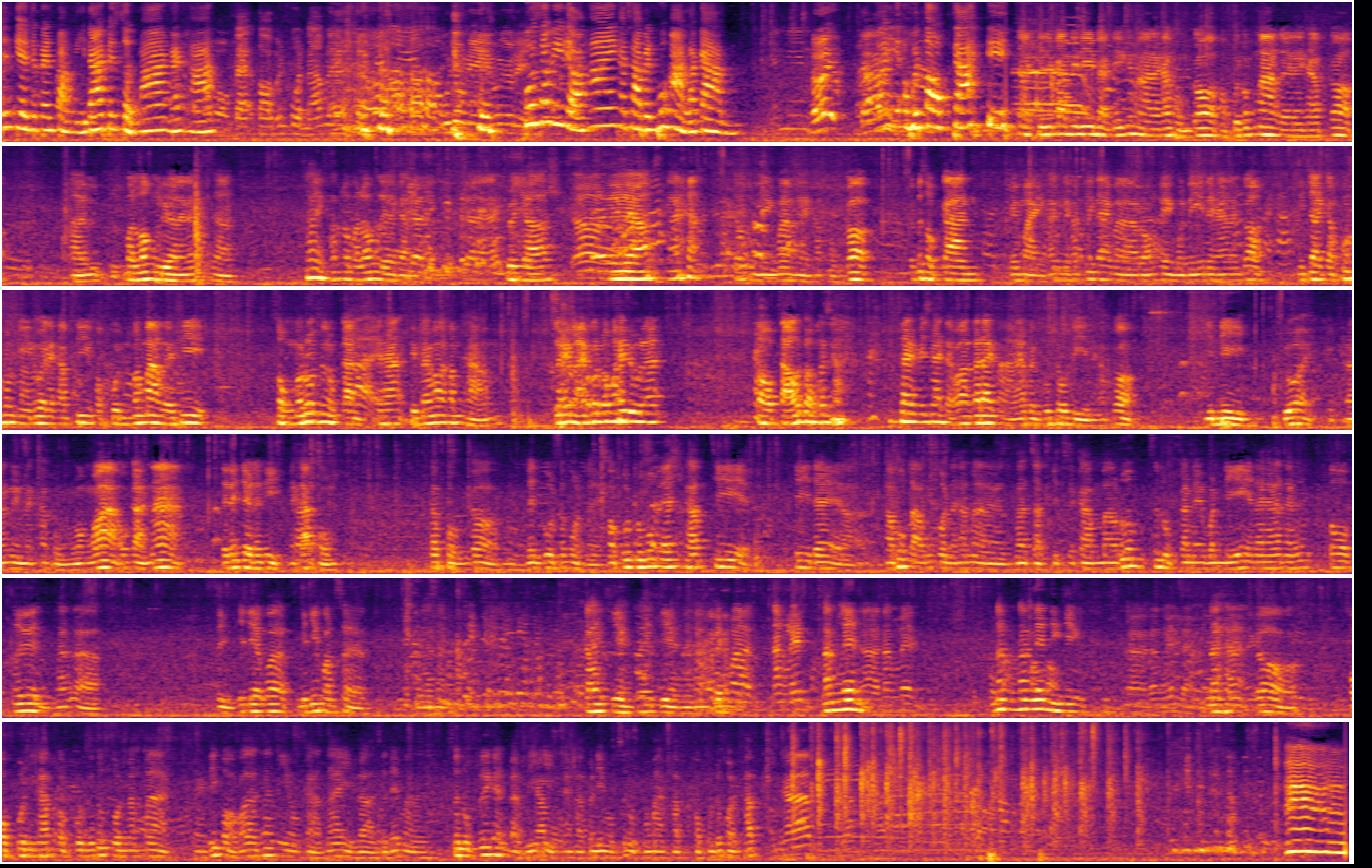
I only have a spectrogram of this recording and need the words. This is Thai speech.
เล่นเกมจะเป็นฝั่งนี้ได้เป็นส่วนมากนะคะ แตะต่อเป็นขวดน้ำเลยผู้โชคดีผู้โชคดีผู้โชคดีเดี๋ยวให้กระชาเป็นผู้อ่านละกันเฮ้ยได้โอ้ยโอ้ยตกใจ จากกิจกรรมดีๆแบบนี้ขึ้นมานะครับ ผมก็ขอบคุณมากๆเลยนะครับ ก็อ่ามาล่องเรือเลยนะอาจารย์ใช่ครับเรามาล่องเรือกันเดี๋ยวนี่คืออะไรนะเรือยาชเออเรือนะฮะเจ้าตัวเองมากเลยครับผมก็เป็นประสบการณ์ใหม่ๆครั้งนะครับที่ได้มาร้องเพลงวันนี้นะฮะแล้วก็ดีใจกับผู้โชคดีด้วยนะครับ ที่ขอบคุณมากๆเลยที่ ส่งมาร่วมสนุกกันนะฮะถึงแม้ว่าคำถามหลายๆคนเอามาให้ดูนะตอบเต๋าตอบกระชาใช่ไม่ใช่แต่ว่าก็ได้มานะเป็นผู้โชคดีนะครับ ก็ยินดีด้วยอีกครั้งหนึ่งนะครับ ผมหวังว่าโอกาสหน้าจะได้เจอกันอีกนะครับ ผม ครับผมก็เป็นกูสมุดเลย ขอบคุณทุกเอชครับที่ที่ได้เอ่อเอาพวกเราทุกคนนะครับมามาจัดกิจกรรมมาร่วมสนุกกันในวันนี้นะฮะทั้งโต้คลื่นทั้งเอ่อสิ่งที่เรียกว่ามินิคอนเสิร์ตนะฮะ ใกล้เคียงใกล้เคียงนะฮะเป็เป็นนว่านั่งเล่นนั่งเล่นอ่านั่งเล่นนั่งนั่งเล่นจริงเออนั่งเล่นแหละๆนะฮะก็ขอบคุณครับขอบคุณทุกๆคนมากๆอย่างที่บอกว่าถ้ามีโอกาสได้อีกเราอาจจะได้มาสนุกด้วยกันแบบนี้อีกนะครับวันนี้ผมสนุกมากๆครับขอบคุณทุกคนครับ ขอบคุณครับ อ่า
